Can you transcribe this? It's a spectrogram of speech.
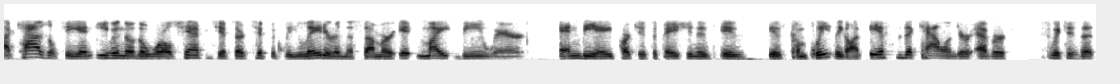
a casualty. And even though the World Championships are typically later in the summer, it might be where NBA participation is is is completely gone if the calendar ever switches the,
